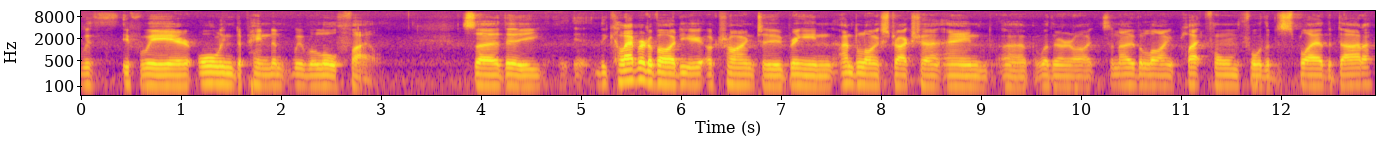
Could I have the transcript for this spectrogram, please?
with if we're all independent, we will all fail. So the the collaborative idea of trying to bring in underlying structure and uh, whether or not it's an overlying platform for the display of the data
